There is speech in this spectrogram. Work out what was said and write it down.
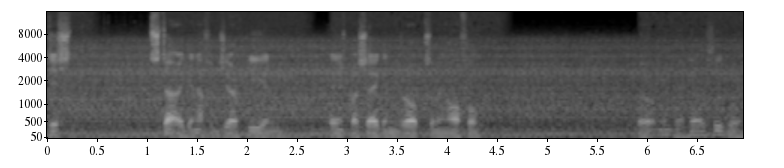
just started getting off a jerky and frames per second dropped something awful. So, what the hell is he doing?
